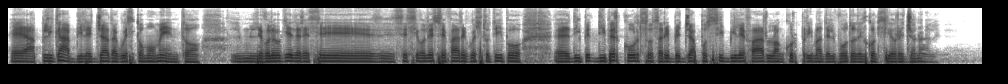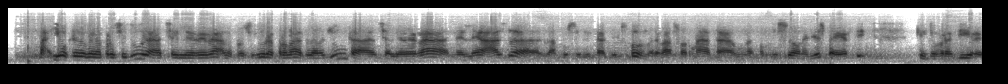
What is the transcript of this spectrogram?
è applicabile già da questo momento. Le volevo chiedere se, se si volesse fare questo tipo eh, di, di percorso sarebbe già possibile farlo ancora prima del voto del Consiglio regionale. Io credo che la procedura accelererà, la procedura approvata dalla Giunta accelererà nelle ASL la possibilità di rispondere, va formata una commissione di esperti che dovrà dire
